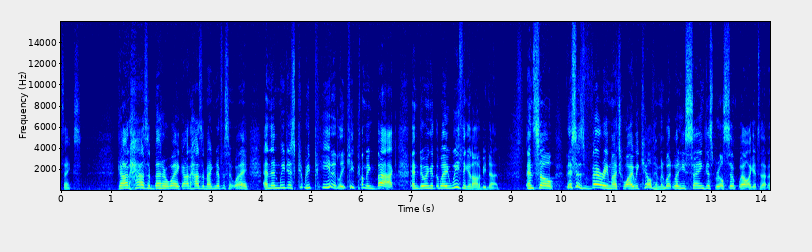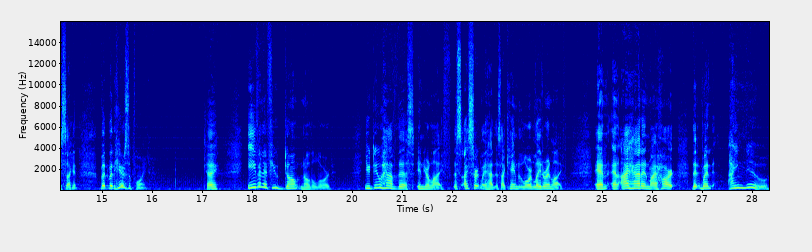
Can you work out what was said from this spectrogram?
thinks. God has a better way. God has a magnificent way. And then we just repeatedly keep coming back and doing it the way we think it ought to be done. And so this is very much why we killed him. And what, what he's saying, just real simple, well, I'll get to that in a second. But, but here's the point, okay? Even if you don't know the Lord, you do have this in your life. This, I certainly had this. I came to the Lord later in life. And, and I had in my heart that when I knew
